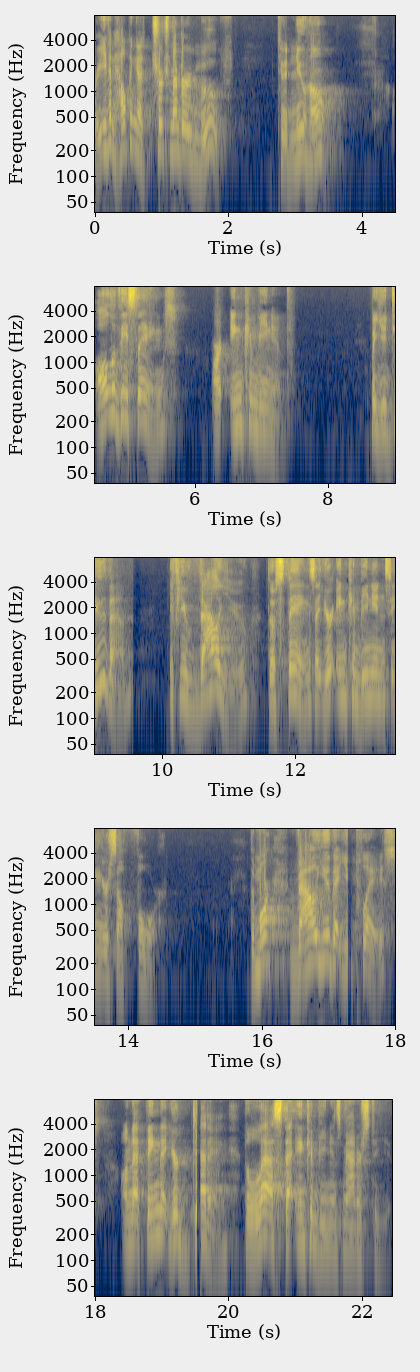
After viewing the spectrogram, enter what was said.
or even helping a church member move to a new home. All of these things are inconvenient. But you do them if you value those things that you're inconveniencing yourself for. The more value that you place on that thing that you're getting, the less that inconvenience matters to you.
